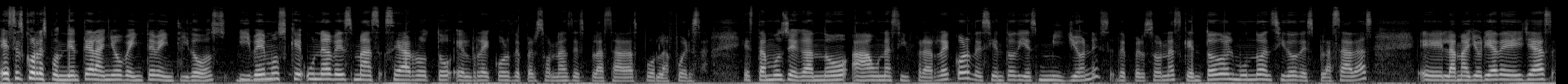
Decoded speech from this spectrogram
Este es correspondiente al año 2022 y vemos que una vez más se ha roto el récord de personas desplazadas por la fuerza. Estamos llegando a una cifra récord de 110 millones de personas que en todo el mundo han sido desplazadas, eh, la mayoría de ellas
